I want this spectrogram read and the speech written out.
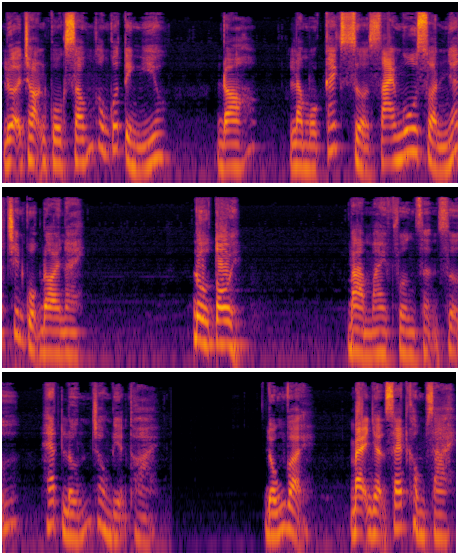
lựa chọn cuộc sống không có tình yêu, đó là một cách sửa sai ngu xuẩn nhất trên cuộc đời này. Đồ tôi! Bà Mai Phương giận dữ, hét lớn trong điện thoại. Đúng vậy, mẹ nhận xét không sai.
